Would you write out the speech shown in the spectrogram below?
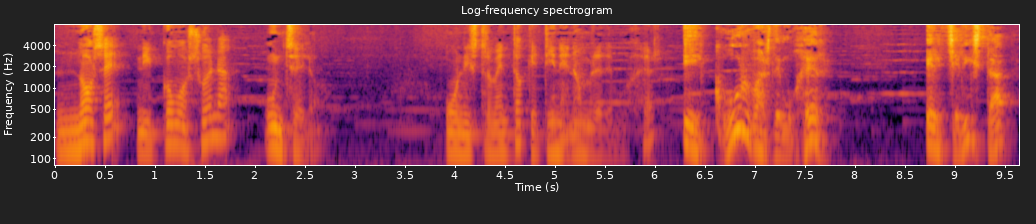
No sé ni cómo suena un cello. Un instrumento que tiene nombre de mujer. Y curvas de mujer. El chelista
